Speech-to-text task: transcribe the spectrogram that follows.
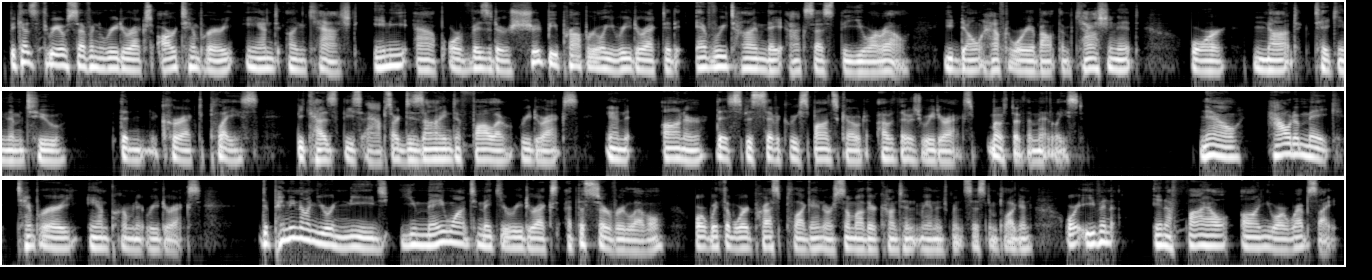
Because 307 redirects are temporary and uncached, any app or visitor should be properly redirected every time they access the URL. You don't have to worry about them caching it or not taking them to the correct place because these apps are designed to follow redirects and honor the specific response code of those redirects, most of them at least. Now, how to make temporary and permanent redirects. Depending on your needs, you may want to make your redirects at the server level or with the WordPress plugin or some other content management system plugin, or even in a file on your website.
